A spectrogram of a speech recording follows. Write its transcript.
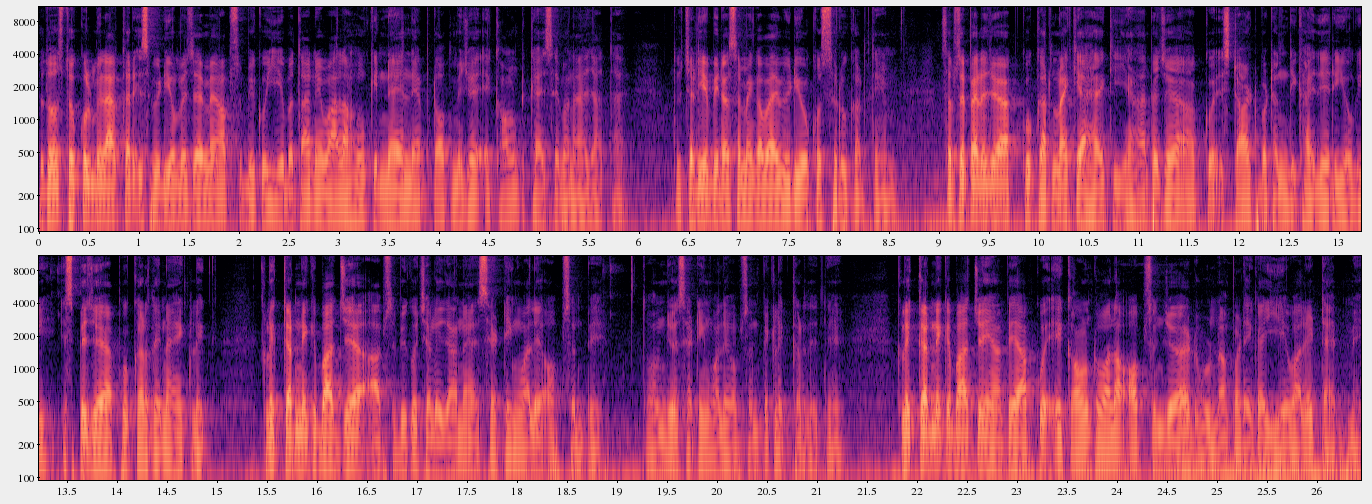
तो दोस्तों, कुल मिलाकर इस वीडियो में जो है मैं आप सभी को ये बताने वाला हूँ कि नए लैपटॉप में जो है अकाउंट कैसे बनाया जाता है। तो चलिए बिना समय गवाए वीडियो को शुरू करते हैं। सबसे पहले जो है आपको करना क्या है कि यहाँ पे जो है आपको स्टार्ट बटन दिखाई दे रही होगी। इस पर जो है आपको कर देना है क्लिक क्लिक करने के बाद जो है आप सभी को चले जाना है सेटिंग वाले ऑप्शन पे। तो हम जो है सेटिंग वाले ऑप्शन पे क्लिक कर देते हैं। क्लिक करने के बाद जो यहाँ पे आपको अकाउंट वाला ऑप्शन जो है ढूंढना पड़ेगा ये वाले टैब में।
